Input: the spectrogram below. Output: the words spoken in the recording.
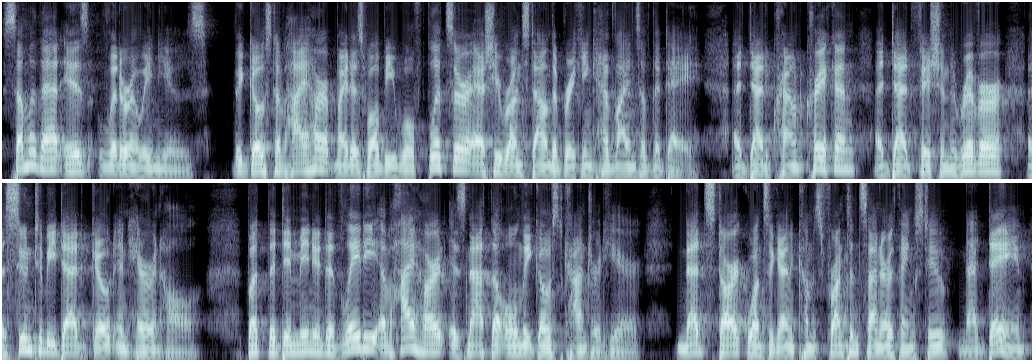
Some of that is literally news. The ghost of High Heart might as well be Wolf Blitzer as she runs down the breaking headlines of the day. A dead crowned kraken, a dead fish in the river, a soon to be dead goat in Harrenhal. But the diminutive lady of High Heart is not the only ghost conjured here. Ned Stark once again comes front and center thanks to Ned Dayne,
